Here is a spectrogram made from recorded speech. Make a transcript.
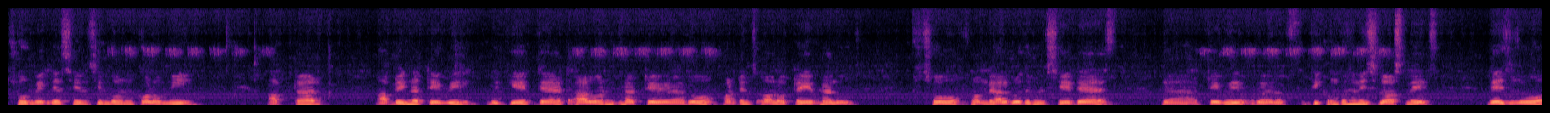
So make the same symbol in column E. After updating the table, we get that R1 that uh, row contains all of the A values. So from the algorithm, we say that the table uh, decomposition is lossless. There is row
